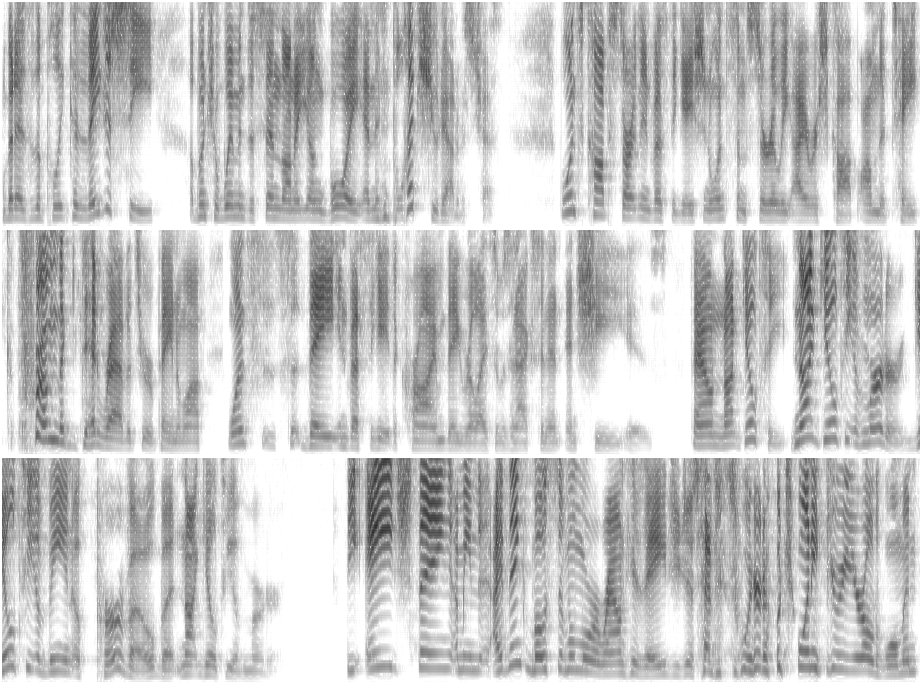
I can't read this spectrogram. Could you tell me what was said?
But as the police, because they just see a bunch of women descend on a young boy and then blood shoot out of his chest. Once cops start the investigation, once some surly Irish cop on the take from the dead rabbits who were paying him off, once they investigate the crime, they realize it was an accident and she is found not guilty. Not guilty of murder. Guilty of being a pervo, but not guilty of murder. The age thing, I mean, I think most of them were around his age. You just have this weirdo 23 year old woman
